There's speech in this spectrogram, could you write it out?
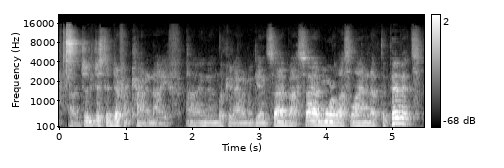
uh, just, just a different kind of knife. Uh, and then looking at them again side by side, more or less lining up the pivots.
